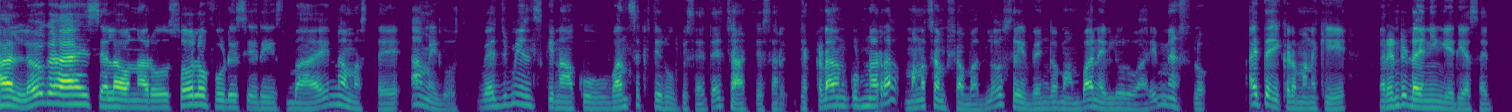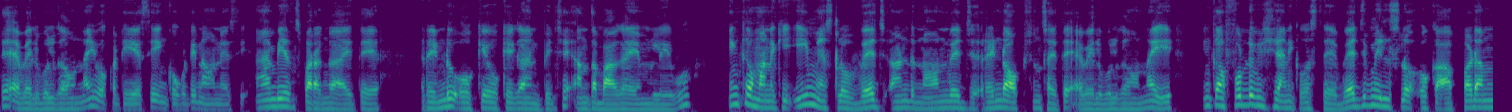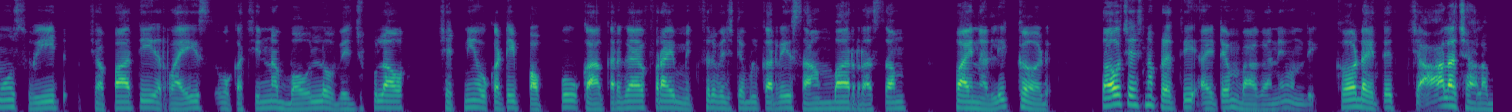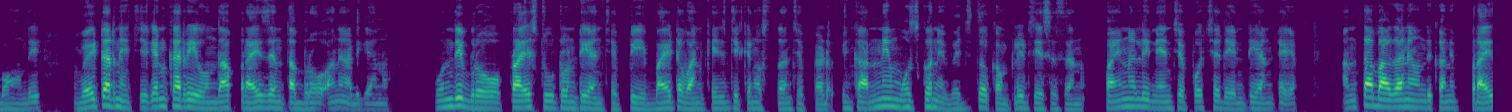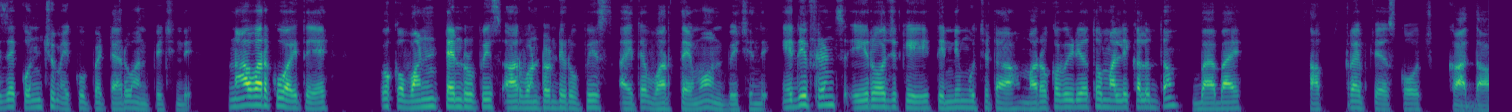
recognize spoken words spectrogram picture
Hello guys ఎలా ఉన్నారు? Solo food series by Namaste Amigos veg మీల్స్కి నాకు వన్ సిక్స్టీ రూపీస్ అయితే ఛార్జ్ చేశారు. ఎక్కడ అనుకుంటున్నారా? మన శంషాబాద్లో శ్రీ వెంగమాంబ నెల్లూరు వారి మెస్లో. అయితే ఇక్కడ మనకి రెండు డైనింగ్ ఏరియాస్ అయితే అవైలబుల్గా ఉన్నాయి. ఒకటి ఏసీ ఇంకొకటి నాన్ ఏసీ. అంబియన్స్ పరంగా అయితే రెండు ఓకే ఓకేగా అనిపించే అంత బాగా ఏం లేవు. ఇంకా మనకి ఈ మెస్లో వెజ్ అండ్ నాన్ వెజ్ రెండు ఆప్షన్స్ అయితే అవైలబుల్గా ఉన్నాయి. ఇంకా ఫుడ్ విషయానికి వస్తే వెజ్ మీల్స్లో ఒక అప్పడము స్వీట్ చపాతీ రైస్ ఒక చిన్న బౌల్లో వెజ్ పులావ్ చట్నీ ఒకటి పప్పు కాకరకాయ fry mixed vegetable curry sambar rasam finally curd. Serve చేసిన ప్రతి ఐటెం బాగానే ఉంది. కర్డ్ అయితే చాలా చాలా బాగుంది. వెయిటర్ని చికెన్ కర్రీ ఉందా? ప్రైస్ ఎంత బ్రో అని అడిగాను. ఉంది బ్రో ప్రైస్ టూ ట్వంటీ అని చెప్పి బయట వన్ కేజీ చికెన్ వస్తుందని చెప్పాడు. ఇంకా అన్నీ మూసుకొని వెజ్తో కంప్లీట్ చేసేసాను. ఫైనల్లీ నేను చెప్పొచ్చేది ఏంటి అంటే అంతా బాగానే ఉంది కానీ ప్రైజే కొంచెం ఎక్కువ పెట్టారు అనిపించింది. నా వరకు అయితే ఒక one ten rupees or one twenty rupees అయితే వర్త్ ఏమో అనిపించింది. ఇది ఫ్రెండ్స్ ఈ రోజుకి తిండి ముచ్చట. మరొక వీడియోతో మళ్ళీ కలుద్దాం. Bye bye. సబ్స్క్రైబ్ చేసుకోవచ్చు కదా.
